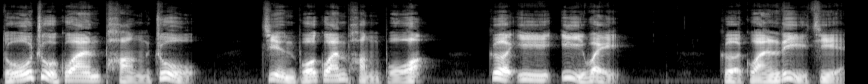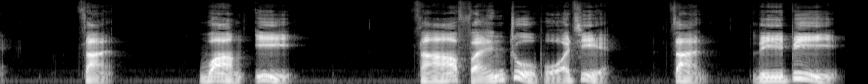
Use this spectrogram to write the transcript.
独柱官捧柱。晋博官捧帛，各依义位，各官历届，赞。望义，杂坟柱帛戒，赞。礼毕，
